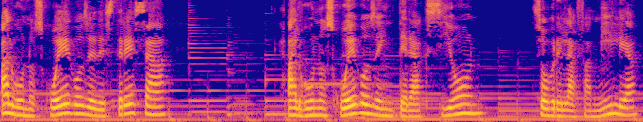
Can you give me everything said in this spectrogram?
algunos juegos de destreza, algunos juegos de interacción sobre la familia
